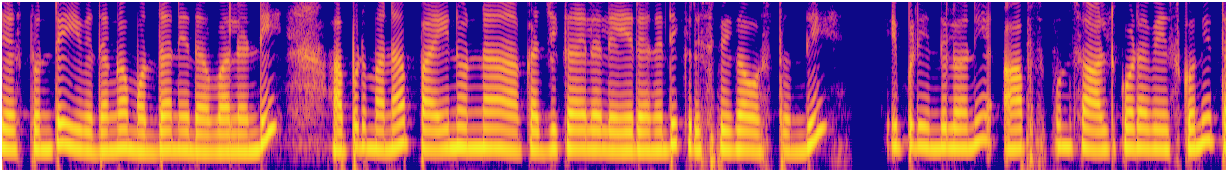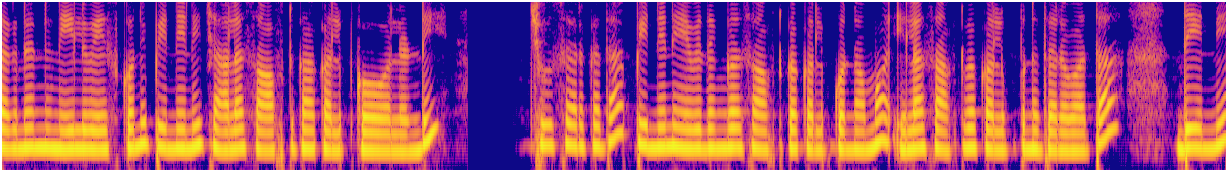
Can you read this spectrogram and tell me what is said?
చేస్తుంటే ఈ విధంగా ముద్ద అనేది అవ్వాలండి. అప్పుడు మన పైన కజ్జికాయల లేయర్ అనేది క్రిస్పీగా వస్తుంది. ఇప్పుడు ఇందులోని హాఫ్ స్పూన్ సాల్ట్ కూడా వేసుకొని తగినన్ని నీళ్ళు వేసుకొని పిండిని చాలా సాఫ్ట్గా కలుపుకోవాలండి. చూసారు కదా పిండిని ఏ విధంగా సాఫ్ట్గా కలుపుకున్నామో ఇలా సాఫ్ట్గా కలుపుకున్న తర్వాత దీన్ని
